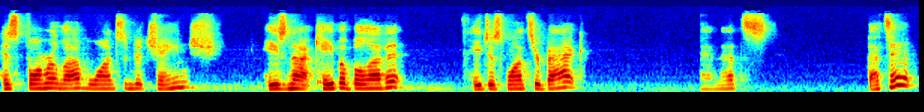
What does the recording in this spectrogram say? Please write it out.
his former love wants him to change. He's not capable of it. He just wants her back, and that's that's it.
